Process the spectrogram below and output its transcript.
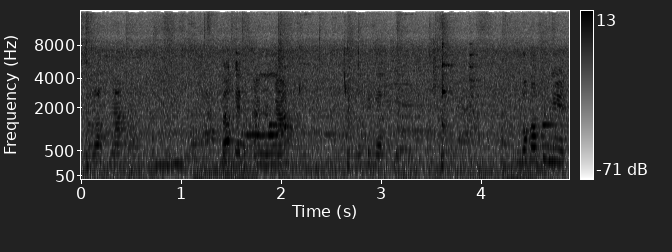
Bukas na. Bakit ano na? Matigas yun. Baka po niyo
